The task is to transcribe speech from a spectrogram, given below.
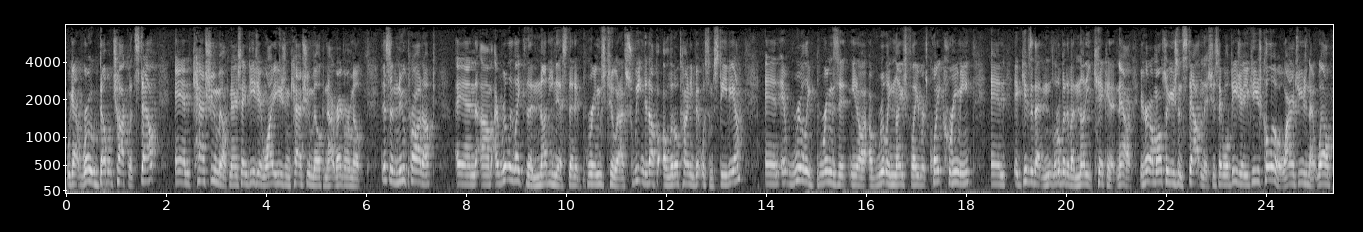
We got Rogue Double Chocolate Stout and cashew milk. Now you're saying, DJ, why are you using cashew milk and not regular milk? This is a new product and um, I really like the nuttiness that it brings to it. I've sweetened it up a little tiny bit with some stevia, and it really brings it, you know, a really nice flavor. It's quite creamy, and it gives it that little bit of a nutty kick in it. Now, you heard I'm also using stout in this. You say, well, DJ, you can use Kahlua. Why aren't you using that? Well,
